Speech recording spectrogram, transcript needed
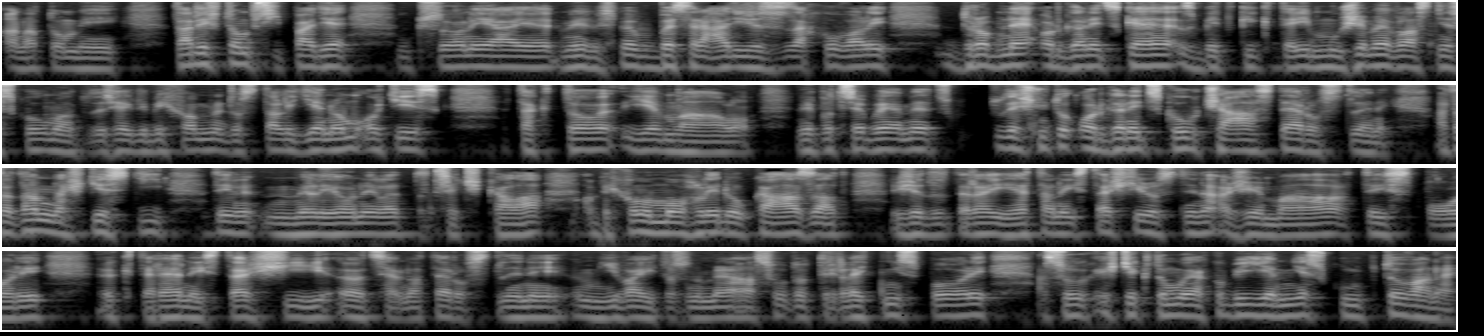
anatomii. Tady v tom případě puxonia je, my jsme vůbec rádi, že se zachovali drobné organické zbytky, které můžeme vlastně zkoumat, protože kdybychom dostali jenom otisk, tak to je málo. My potřebujeme skutečně tu organickou část té rostliny. A ta tam naštěstí ty miliony let přečkala, abychom mohli dokázat, že to teda je ta nejstarší rostlina a že má ty spory, které nejstarší eh, cévnaté rostliny mývají. To znamená, jsou to triletní spory a jsou ještě k tomu jakoby jemně skulptované.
